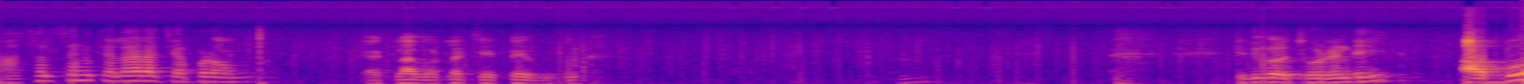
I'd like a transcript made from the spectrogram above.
అసలు సంగతి ఎలారా చెప్పడం? ఎట్లా కొట్లా చెప్పే గుర్తు ఇదిగో చూడండి. అబ్బో!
